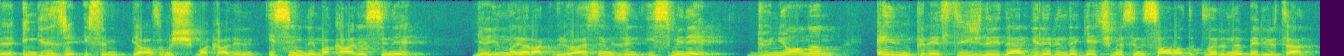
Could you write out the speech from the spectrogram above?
e, İngilizce isim yazmış makalenin. İsimli makalesini yayınlayarak üniversitemizin ismini dünyanın en prestijli dergilerinde geçmesini sağladıklarını belirten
